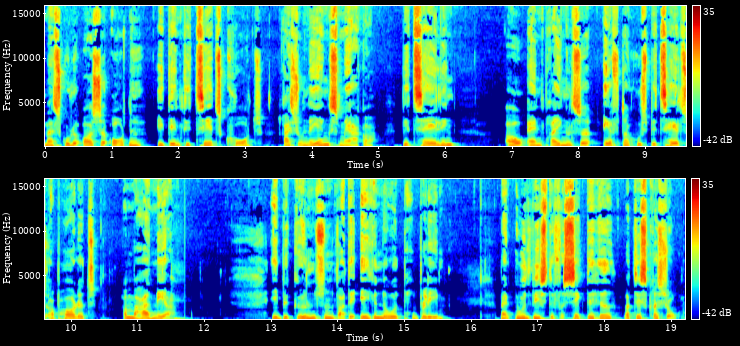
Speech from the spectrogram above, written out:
Man skulle også ordne identitetskort, rationeringsmærker, betaling og anbringelse efter hospitalsopholdet og meget mere. I begyndelsen var det ikke noget problem. Man udviste forsigtighed og diskretion.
